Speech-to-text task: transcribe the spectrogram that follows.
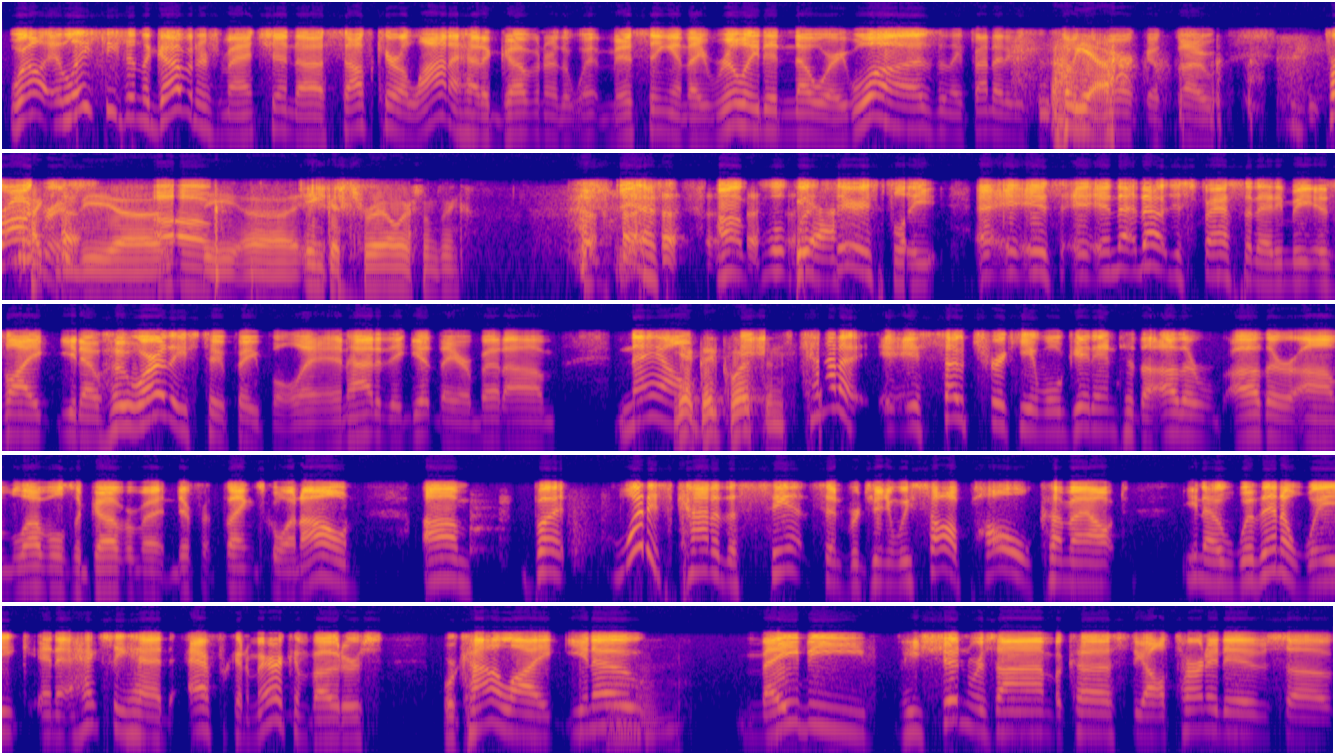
Well, at least he's in the governor's mansion. Uh, South Carolina had a governor that went missing, and they really didn't know where he was, and they found out he was in oh, yeah. America. So progress. Like the uh, um, the uh, Inca Trail or something. yes. Um, well, but yeah. seriously, it's and that that just fascinated me. Is like you know who were these two people and how did they get there? But um, now yeah, good question. It's kind of it's so tricky. We'll get into the other other um, levels of government and different things going on. Um, but what is kind of the sense in Virginia? We saw a poll come out, you know, within a week, and it actually had African American voters were kind of like, you know, maybe he shouldn't resign because the alternatives of,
